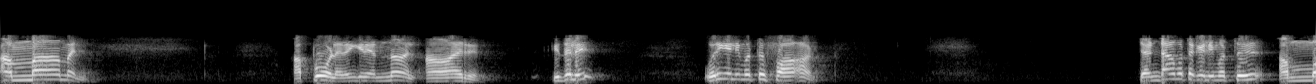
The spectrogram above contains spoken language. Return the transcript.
അമ്മാമൻ അപ്പോൾ അല്ലെങ്കിൽ എന്നാൽ ആര്? ഇതിൽ ഒരു കലിമത്ത് ഫ ആണ്. രണ്ടാമത്തെ കലിമത്ത് അമ്മ.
